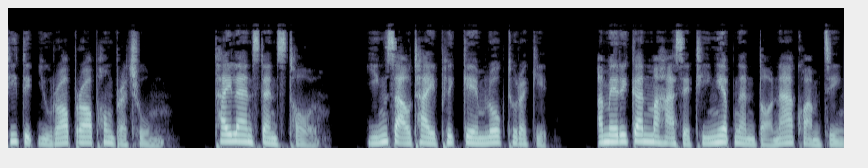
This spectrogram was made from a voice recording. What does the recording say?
ที่ติดอยู่รอบๆห้องประชุม Thailand stands tall หญิงสาวไทยพลิกเกมโลกธุรกิจ อเมริกันมหาเศรษฐีเงียบงันต่อหน้าความจริง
